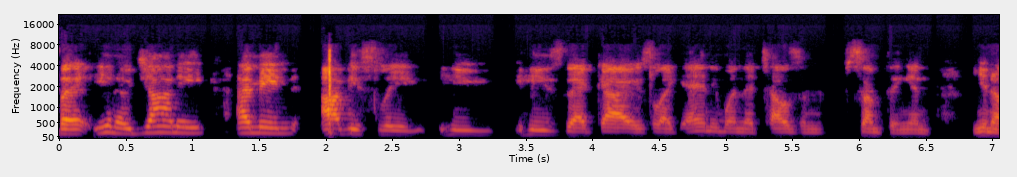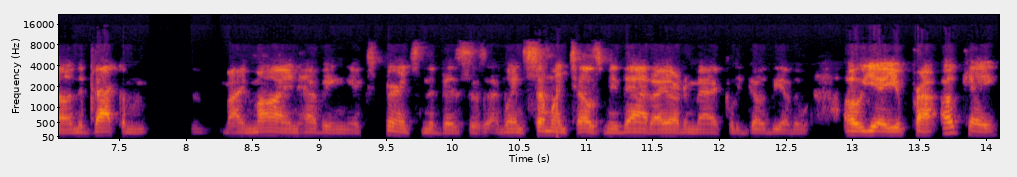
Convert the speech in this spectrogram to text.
but you know johnny i mean obviously he he's that guy who's like anyone that tells him something and you know in the back of my mind having experience in the business when someone tells me that i automatically go the other way oh yeah you're proud okay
